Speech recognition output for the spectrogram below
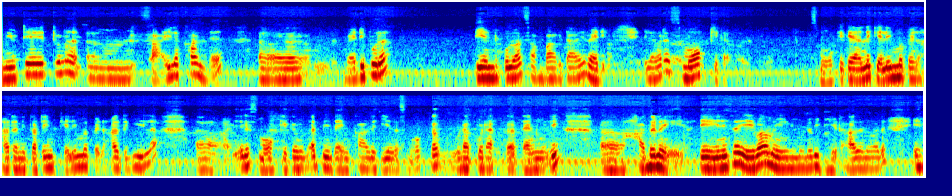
මියටේටුන සයිල කණ්ඩ වැඩිපුර තියෙන්ට පුළුවන් සම්භාවිතාව වැඩි. එළවට ස්මෝක් එක. ස්මෝක එක යන්න කෙලින්ම පෙනහට නිකටින් කෙලින්ම පෙනහල්ට ගිල්ල අනික ස්මෝක් එක වුණත් මේ දැන් කාල තියෙන ස්මෝක ගොඩක් ගොඩක් තැන්වලින් හදනයේ ඒ. නිසා ඒවා මේ මොන විදිහට හදනවද? එහ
